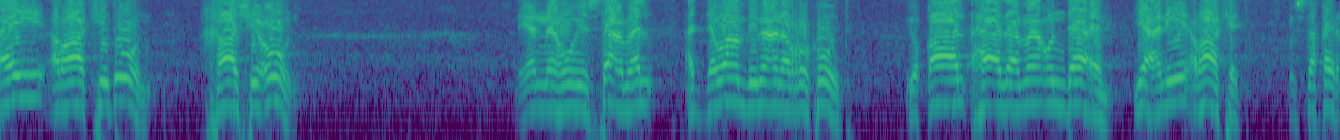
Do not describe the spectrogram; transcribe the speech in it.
أي راكدون خاشعون. لأنه يستعمل الدوام بمعنى الركود. يقال هذا ماء دائم يعني راكد مستقر.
